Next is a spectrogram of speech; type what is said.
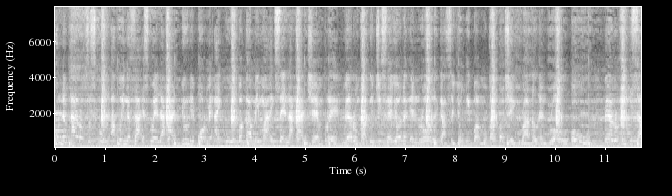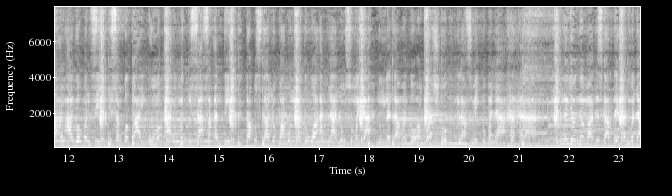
Unang araw sa school, eskwelahan Uniforme ay cool, baka may maeksenahan Siyempre, merong bagong chicks ngayon nag-enroll Kaso yung iba mukhang pang shake, rattle and roll. Oh, pero iisa ang agaw pansin. Isang babaeng kumakain mag-isa sa kantin. Tapos lalo pa akong natuwa at lalong sumaya. Nung nalaman ko ang crush ko, classmate ko pala. Ngayon na madiskartehan Wala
